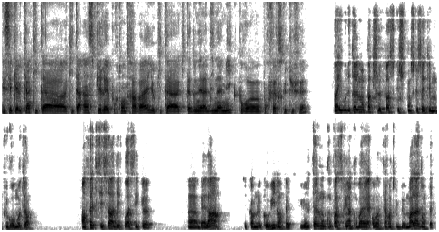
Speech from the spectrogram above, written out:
Et c'est quelqu'un qui t'a qui t'a inspiré pour ton travail ou qui t'a qui t'a donné la dynamique pour euh, pour faire ce que tu fais? Bah, il voulait tellement pas que je le fasse que je pense que ça a été mon plus gros moteur. En fait, c'est ça. Des fois, c'est que euh, ben là, c'est comme le Covid en fait. Ils veulent tellement qu'on fasse rien qu'on va on va faire un truc de malade en fait.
